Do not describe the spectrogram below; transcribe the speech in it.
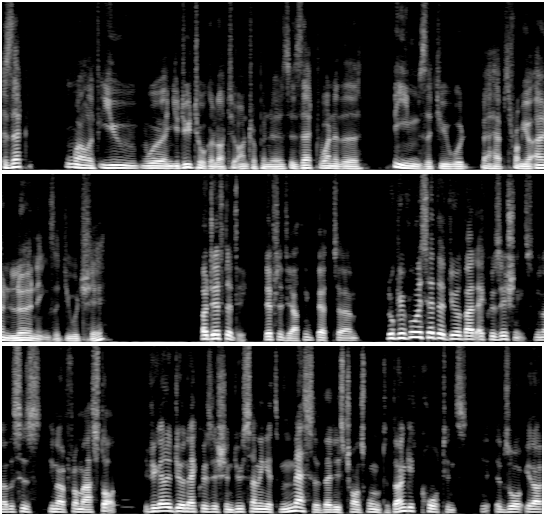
Is that well? If you were and you do talk a lot to entrepreneurs, is that one of the themes that you would perhaps from your own learnings that you would share? Oh, definitely, definitely. I think that um, look, we've always had to do about acquisitions. You know, this is you know from our start. If you're going to do an acquisition, do something that's massive, that is transformative. Don't get caught in absorb. You know,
